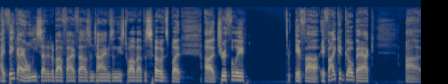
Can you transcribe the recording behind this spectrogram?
I think I only said it about 5,000 times in these 12 episodes. But uh, truthfully, if, uh, if I could go back uh,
